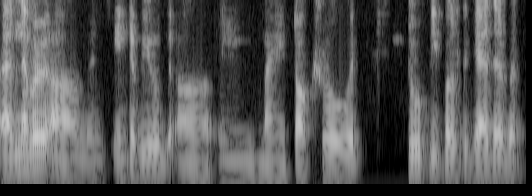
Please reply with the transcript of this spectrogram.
I've never means interviewed uh, in my talk show with two people together but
